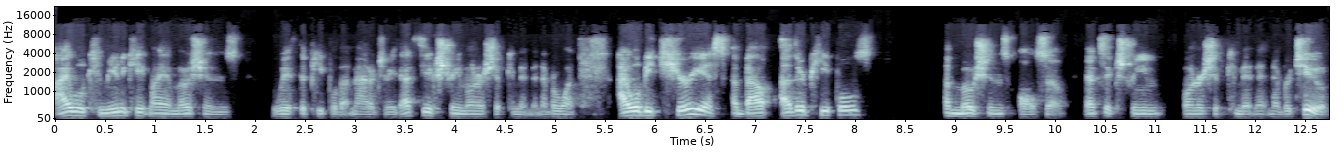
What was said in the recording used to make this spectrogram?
I will communicate my emotions with the people that matter to me. That's the extreme ownership commitment, number one. I will be curious about other people's emotions also. That's extreme ownership commitment number two.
